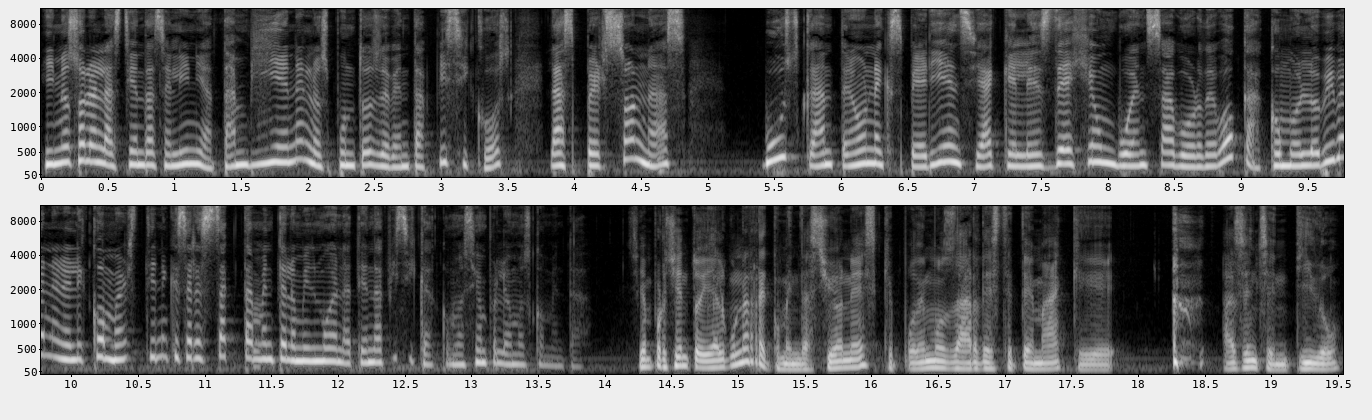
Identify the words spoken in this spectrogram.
Y no solo en las tiendas en línea, también en los puntos de venta físicos, las personas buscan tener una experiencia que les deje un buen sabor de boca. Como lo viven en el e-commerce, tiene que ser exactamente lo mismo en la tienda física, como siempre lo hemos comentado. 100%. Y algunas recomendaciones que podemos dar de este tema que hacen sentido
